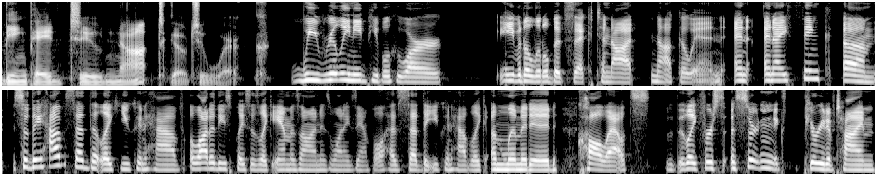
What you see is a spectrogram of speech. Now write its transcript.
being paid to not go to work. we really need people who are even a little bit sick to not not go in and and i think um so they have said that like you can have a lot of these places like amazon is one example has said that you can have like unlimited call outs like for a certain ex- period of time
